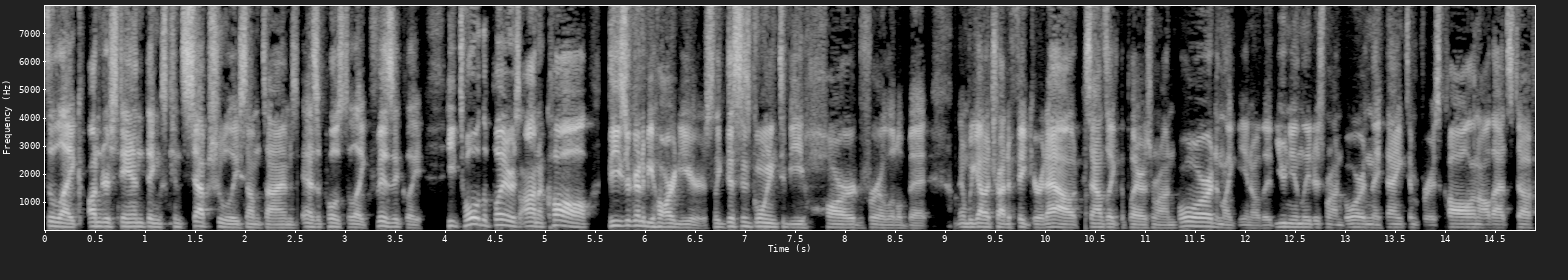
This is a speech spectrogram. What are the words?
to like understand things conceptually sometimes as opposed to like physically. He told the players on a call these are going to be hard years. Like this is going to be hard for a little bit and we got to try to figure it out. Sounds like the players were on board and like you know the union leaders were on board and they thanked him for his call and all that stuff.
